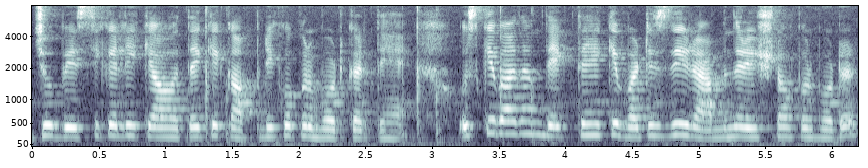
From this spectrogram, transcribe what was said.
जो बेसिकली क्या होता है कि कंपनी को प्रमोट करते हैं। उसके बाद हम देखते हैं कि what is the remuneration of promoter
